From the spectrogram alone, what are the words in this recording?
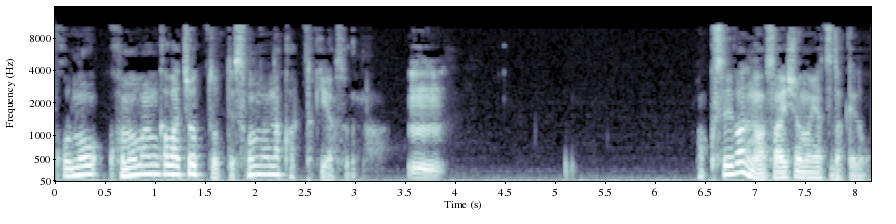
この、この漫画はちょっとってそんななかった気がするな。うん。まあ、癖があるのは最初のやつだけど。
